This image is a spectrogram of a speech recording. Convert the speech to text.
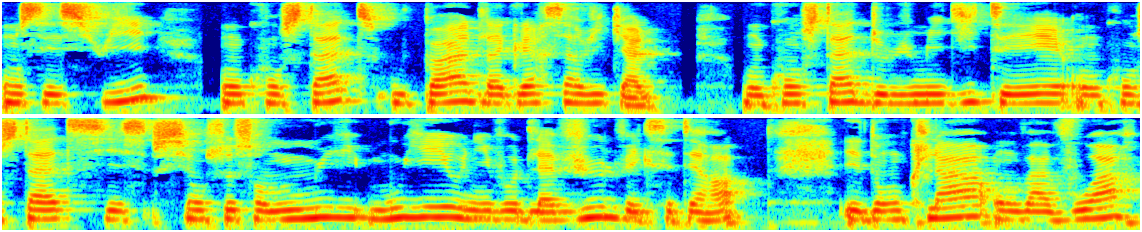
on s'essuie on constate ou pas de la glaire cervicale on constate de l'humidité, on constate si, on se sent mouillé, au niveau de la vulve, etc. Et donc là, on va voir,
